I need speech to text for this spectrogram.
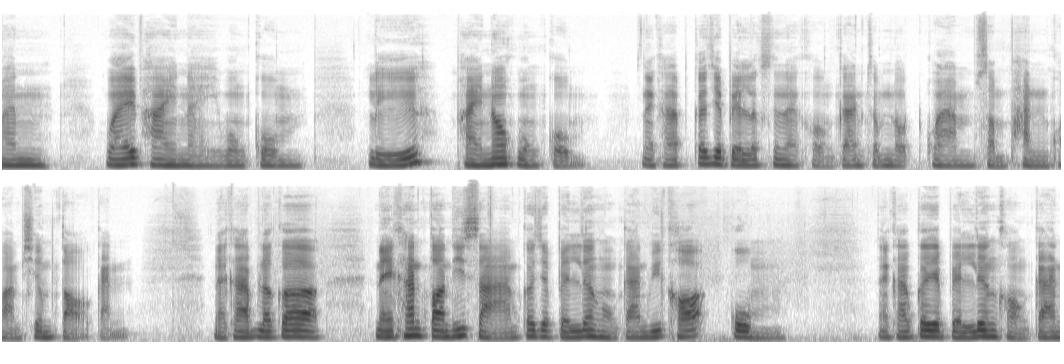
มันไว้ภายในวงกลม หรือภายนอกวงกลมนะครับก็จะเป็นลักษณะของการกำหนดความสัมพันธ์ความเชื่อมต่อกันนะครับ แล้วก็ในขั้นตอนที่ 3 ก็จะเป็นเรื่องของการวิเคราะห์กลุ่มนะครับ ก็จะเป็นเรื่องของการ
